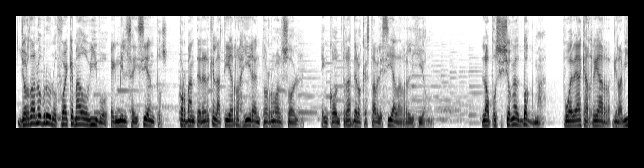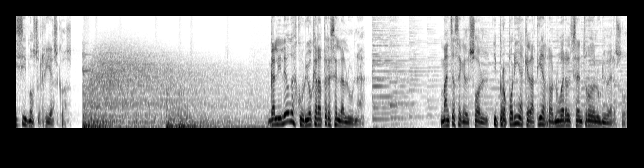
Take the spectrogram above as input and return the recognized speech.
Giordano Bruno fue quemado vivo en 1600 por mantener que la Tierra gira en torno al Sol, en contra de lo que establecía la religión. La oposición al dogma puede acarrear gravísimos riesgos. Galileo descubrió cráteres en la Luna, manchas en el Sol y proponía que la Tierra no era el centro del universo.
